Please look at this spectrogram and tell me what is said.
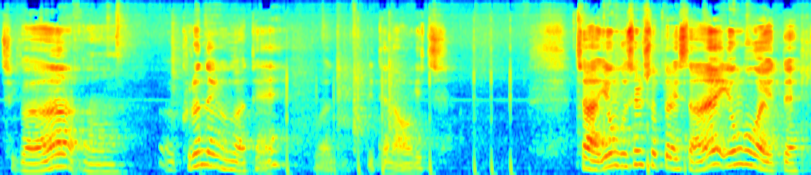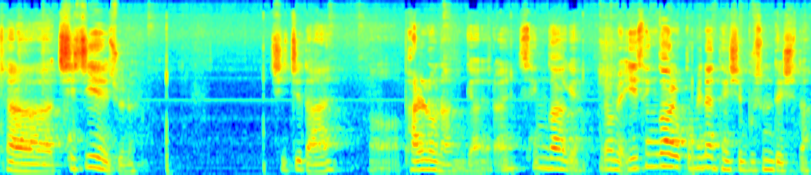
지각 어. 어, 그런 내용인 것 같아. 뭐, 밑에 나오겠지. 자 연구 쓸수 없다 했어. 연구가 있대. 자 지지해주는 지지다. 어, 발로 나는 게 아니라 생각에. 그러면 이 생각을 꾸미는 대시 무슨 대시다?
